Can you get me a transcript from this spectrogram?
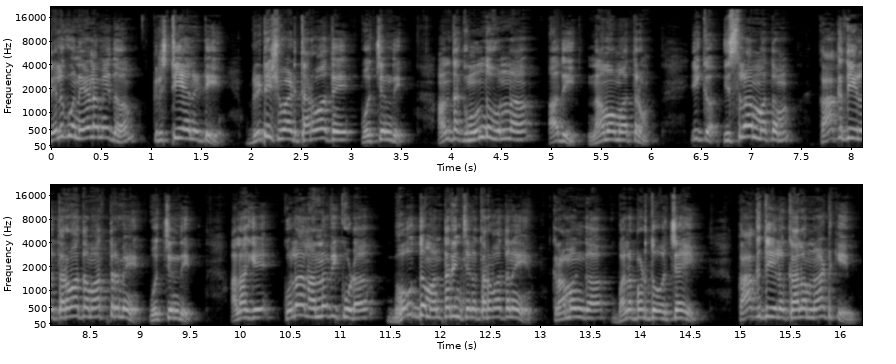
తెలుగు నేల మీద క్రిస్టియానిటీ బ్రిటిష్ వాడి తర్వాతే వచ్చింది. అంతకు ముందు ఉన్న అది నామమాత్రం. ఇక ఇస్లాం మతం కాకతీయుల తర్వాత మాత్రమే వచ్చింది. అలాగే కులాలన్నవి కూడా బౌద్ధం అంతరించిన తర్వాతనే క్రమంగా బలపడుతూ వచ్చాయి. కాకతీయుల కాలం నాటికి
